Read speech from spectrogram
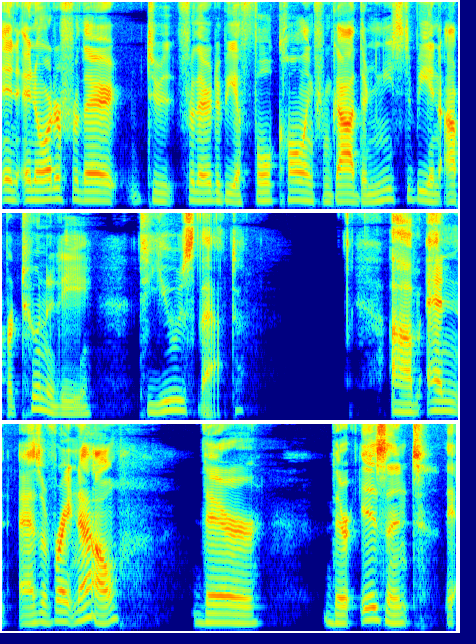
in in order for there to for there to be a full calling from God, there needs to be an opportunity to use that. Um, and as of right now, there there isn't the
